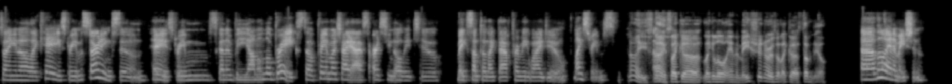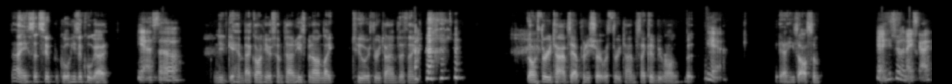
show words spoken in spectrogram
so you know, like, hey, stream is starting soon. Hey, stream's gonna be on a little break. So pretty much, I asked Artsy Noli to make something like that for me when I do live streams. Nice, Oh. nice. Like a like a little animation, or is it like a thumbnail? A little animation. Nice. That's super cool. He's a cool guy. Yeah. So I need to get him back on here sometime. He's been on like two or three times, I think. or three times. Yeah, I'm pretty sure it was three times. I could be wrong, but yeah, yeah, he's awesome. yeah, he's a really nice guy.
